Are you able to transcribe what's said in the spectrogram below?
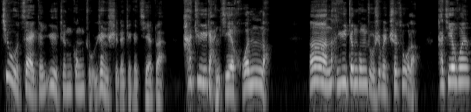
就在跟玉真公主认识的这个阶段，他居然结婚了。啊，那玉真公主是不是吃醋了？他结婚，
